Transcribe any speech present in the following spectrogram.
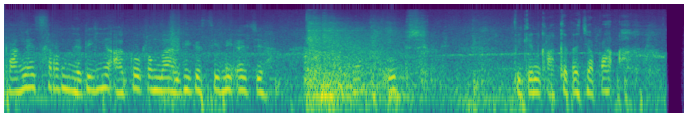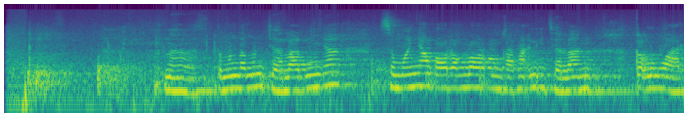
orangnya serem jadinya aku kembali ke sini aja. Ya ups. Bikin kaget aja pak. Nah teman-teman jalannya semuanya lorong-lorong karena ini jalan keluar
